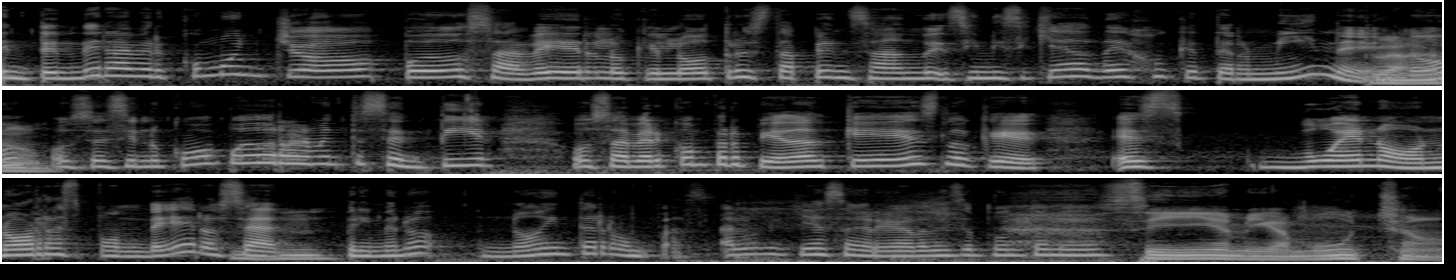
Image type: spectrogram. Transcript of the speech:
entender, a ver, cómo yo puedo saber lo que el otro está pensando y si ni siquiera dejo que termine, Claro. ¿no? O sea, sino cómo puedo realmente sentir o saber con propiedad qué es lo que es bueno o no responder. O sea, primero, no interrumpas. ¿Algo que quieras agregar de ese punto, amigo? Sí, amiga, mucho.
